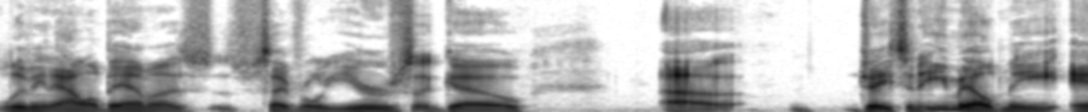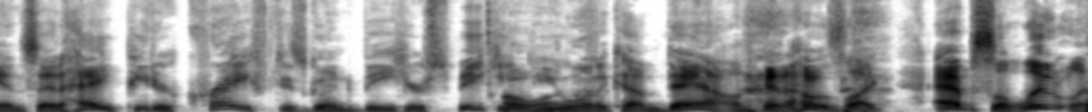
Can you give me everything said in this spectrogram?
living in Alabama several years ago, uh, Jason emailed me and said, "Hey, Peter Kreeft is going to be here speaking. Oh, Do you wow. want to come down?" And I was like, "Absolutely."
